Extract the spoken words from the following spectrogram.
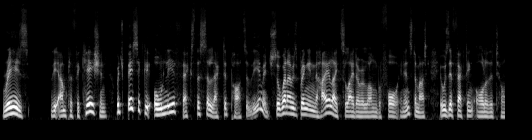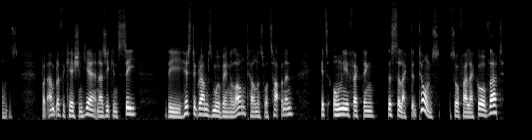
raise the amplification, which basically only affects the selected parts of the image. So when I was bringing the highlight slider along before in Instamask, it was affecting all of the tones. But amplification here, and as you can see, the histogram's moving along, telling us what's happening. It's only affecting the selected tones. So if I let go of that,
